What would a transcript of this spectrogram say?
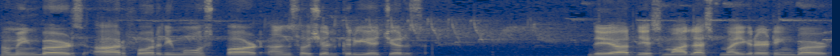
Hummingbirds are for the most part unsocial creatures. They are the smallest migrating bird.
